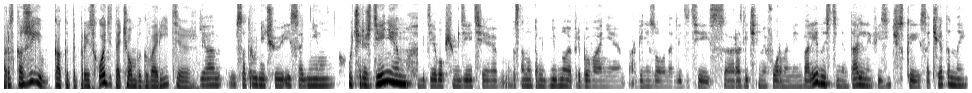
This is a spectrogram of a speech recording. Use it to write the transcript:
Расскажи, как это происходит, о чем вы говорите. Я сотрудничаю и с одним учреждением, где, в общем, дети, в основном там дневное пребывание организовано для детей с различными формами инвалидности, ментальной, физической, сочетанной.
